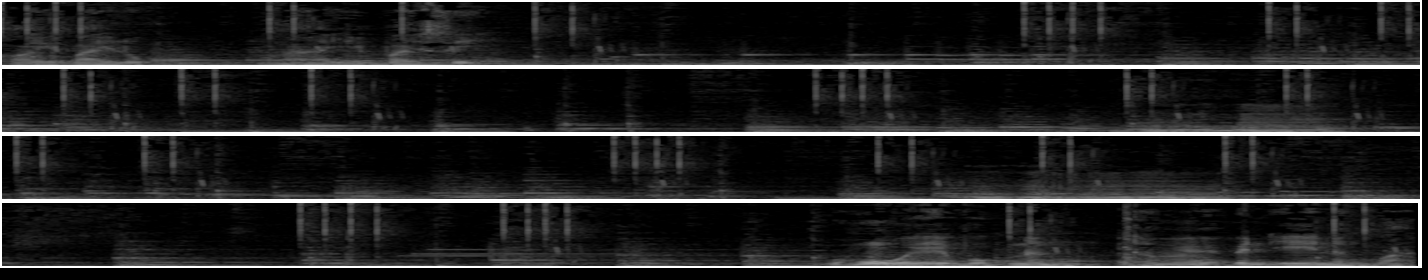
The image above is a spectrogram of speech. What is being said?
ขออีกใบลูก มาอีกใบสิ โอ้โห A บวกหนึ่งทำไมไม่เป็น A หนึ่งวะ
